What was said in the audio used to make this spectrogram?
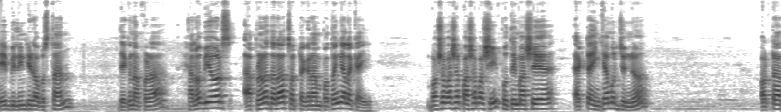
এই বিল্ডিংটির অবস্থান। দেখুন আপনারা হ্যালো বিয়র্স আপনারা যারা চট্টগ্রাম পতঙ্গ এলাকায় বসবাসের পাশাপাশি প্রতি মাসে একটা ইনকামের জন্য, অর্থাৎ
